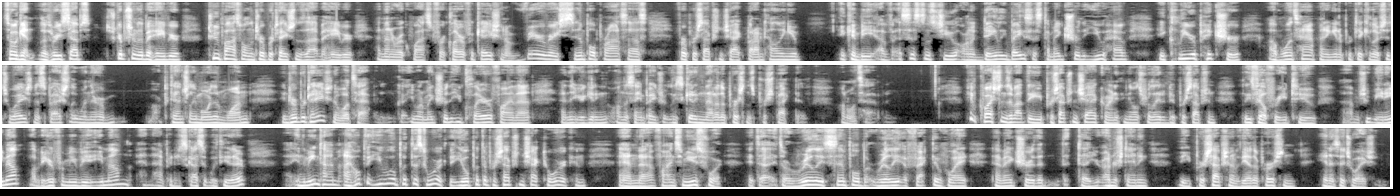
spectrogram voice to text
So again, the three steps, description of the behavior, two possible interpretations of that behavior, and then a request for clarification. A very, very simple process for a perception check, but I'm telling you, it can be of assistance to you on a daily basis to make sure that you have a clear picture of what's happening in a particular situation, especially when there are potentially more than one interpretation of what's happening. Okay? You want to make sure that you clarify that and that you're getting on the same page, or at least getting that other person's perspective on what's happening. If you have questions about the perception check or anything else related to perception, please feel free to um, shoot me an email. Love to hear from you via email and happy to discuss it with you there. In the meantime, I hope that you will put this to work, that you'll put the perception check to work and, and uh, find some use for it. It's a, it's a really simple but really effective way to make sure that, that uh, you're understanding the perception of the other person in a situation.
